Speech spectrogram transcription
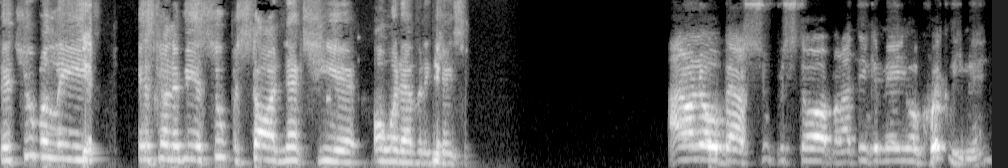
that you believe yeah. is going to be a superstar next year or whatever the yeah. case. I don't know about superstar, but I think Immanuel Quickley, man.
